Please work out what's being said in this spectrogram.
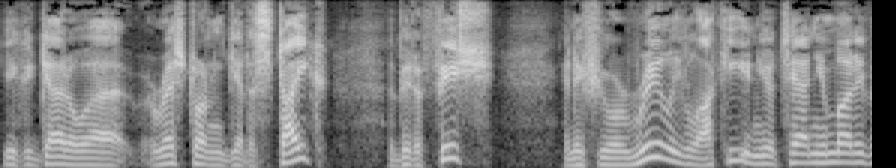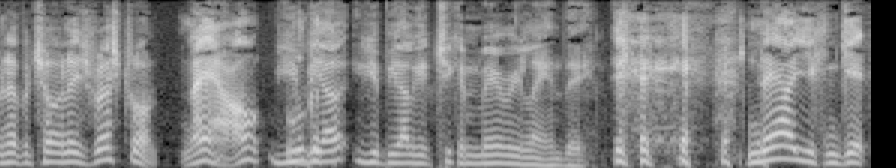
you could go to a restaurant and get a steak, a bit of fish, and if you were really lucky in your town, you might even have a Chinese restaurant. Now, You'd be, at you'd be able to get chicken Maryland there. now you can get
